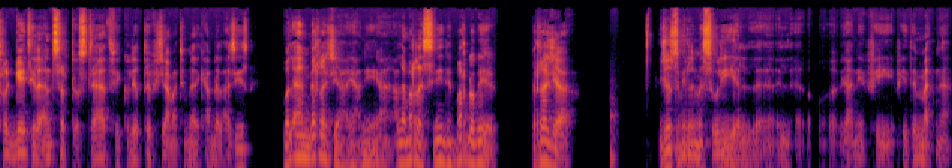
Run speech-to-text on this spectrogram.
ترقيت إلى أن صرت أستاذ في كلية الطب في جامعة الملك عبد العزيز. والآن بنرجع يعني على مر السنين برضه بنرجع جزء من المسؤولية يعني في في ذمتنا.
